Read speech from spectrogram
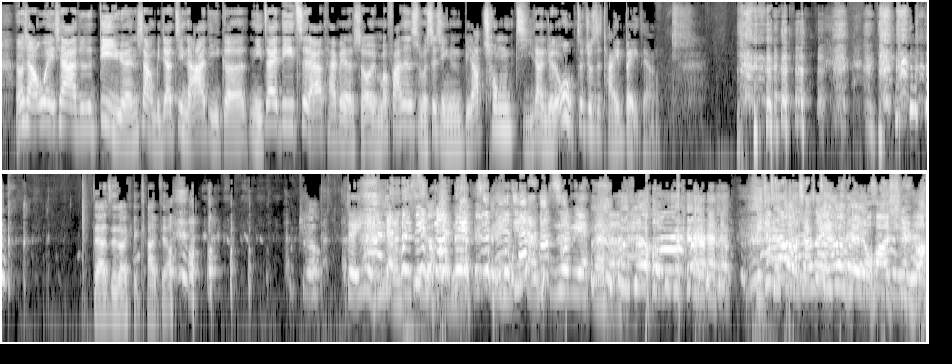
我想要问一下，就是地缘上比较近的阿迪哥，你在第一次来到台北的时候，有没有发生什么事情比较冲击，让你觉得哦，这就是台北这样？大家这段可以卡掉。对，因为已经讲了第四遍了，你已经讲第四遍了，我觉得好累。你就知道我常常也这段可以有花絮吗？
